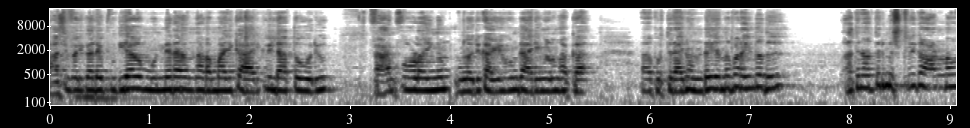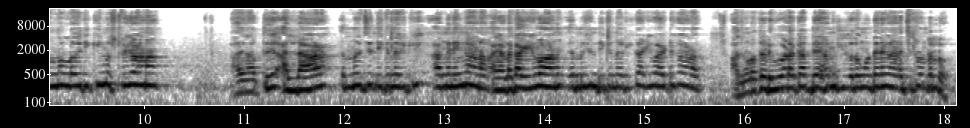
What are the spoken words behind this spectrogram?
ആസിഫ് അലിഖാന്റെ പുതിയ മുൻനിര നടന്മാർക്ക് ആർക്കും ഇല്ലാത്ത ഒരു ഫാൻ ഫോളോയിങ്ങും ഒരു കഴിവും കാര്യങ്ങളും ഒക്കെ പൃഥ്വിരാജുണ്ട് എന്ന് പറയുന്നത്. അതിനകത്തൊരു മിസ്റ്ററി കാണണം എന്നുള്ളവർക്ക് മിസ്റ്ററി കാണാം. അതിനകത്ത് അല്ല എന്ന് ചിന്തിക്കുന്നവർക്ക് അങ്ങനെയും കാണാം. അയാളുടെ കഴിവാണ് എന്ന് ചിന്തിക്കുന്നവർക്ക് കഴിവായിട്ട് കാണാം. അതിനുള്ള തെളിവുകളൊക്കെ അദ്ദേഹം ജീവിതം കൊണ്ട് തന്നെ കാണിച്ചിട്ടുണ്ടല്ലോ.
